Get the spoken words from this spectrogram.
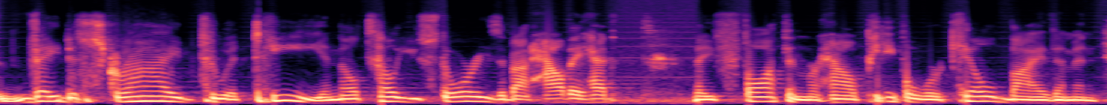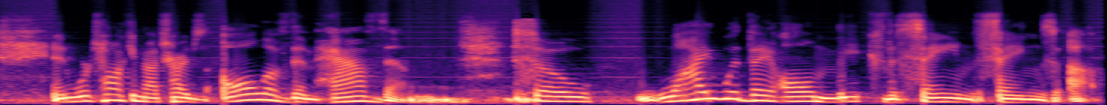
they describe to a T, and they'll tell you stories about how they had they fought them or how people were killed by them, and and we're talking about tribes. All of them have them. So why would they all make the same things up?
